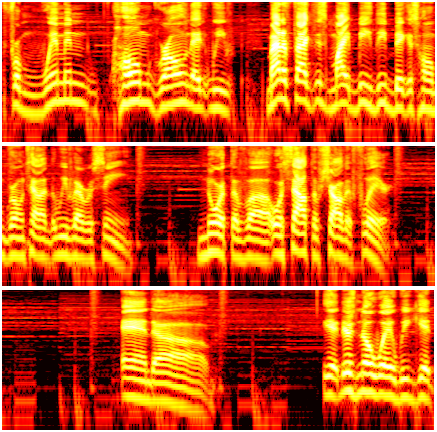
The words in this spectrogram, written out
from women homegrown that we've matter of fact this might be the biggest homegrown talent that we've ever seen north of uh, or south of Charlotte Flair. And uh, yeah, there's no way we get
